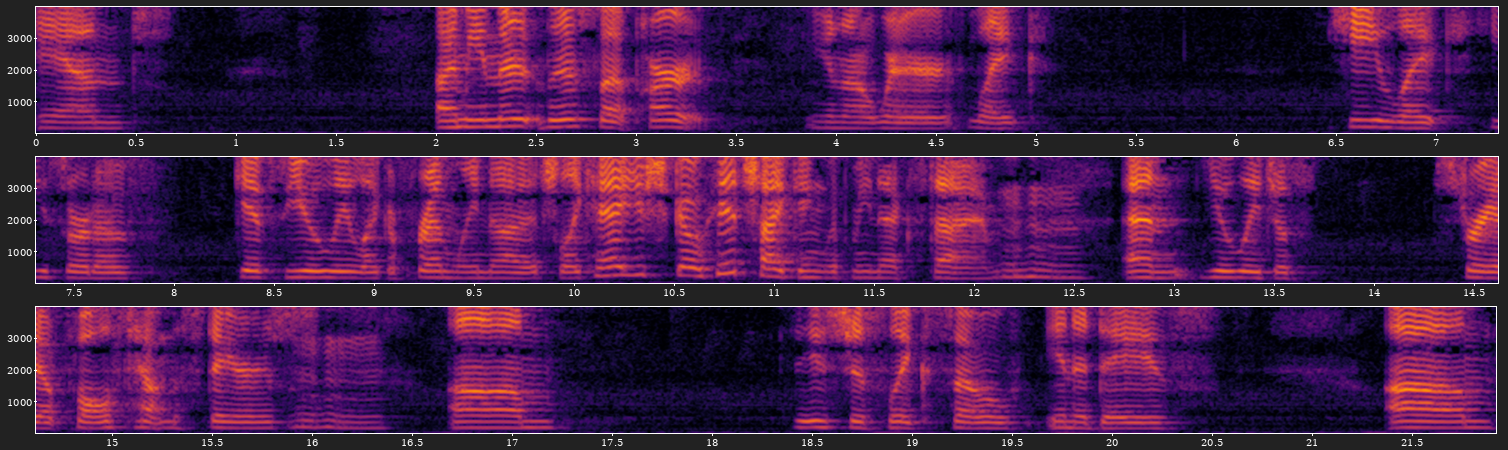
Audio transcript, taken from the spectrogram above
and I mean, there there's that part, you know, where like he like he sort of gives Yuli like a friendly nudge, like, "Hey, you should go hitchhiking with me next time," and Yuli just straight up falls down the stairs. Um, he's just like so in a daze. Um,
